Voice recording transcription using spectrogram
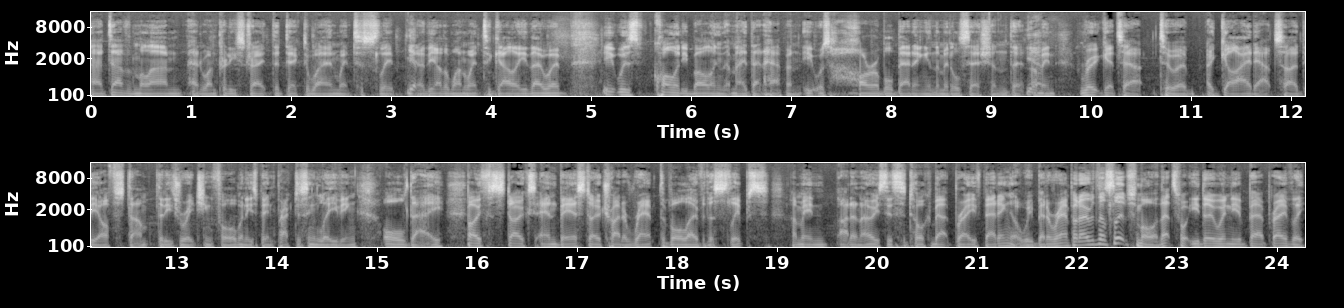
Uh, Dawid Malan had one pretty straight that decked away and went to slip. You know, the other one went to gully. They were. It was quality bowling that made that happen. It was horrible batting in the middle session. That I mean, Root gets out to a, a guide outside the off stump that he's reaching for when he's been practicing leaving all day. Both Stokes and Bairstow try to ramp the ball over the slips. I mean, I don't know, is this to talk about brave batting or we better ramp it over the slips more? That's what you do when you bat bravely.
